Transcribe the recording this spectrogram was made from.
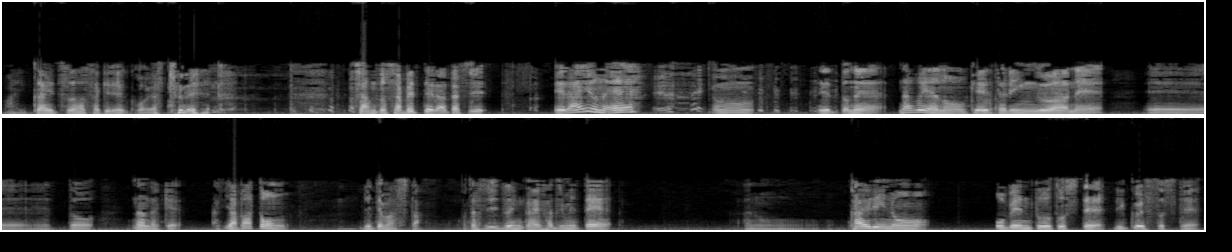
毎回ツアー先でこうやってね、ちゃんと喋ってる私、偉いよね。偉い。うん。えっとね、名古屋のケータリングはね、えーっと、なんだっけ、ヤバトン出てました。私、前回初めて、あのー帰りのお弁当として、リクエストして、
